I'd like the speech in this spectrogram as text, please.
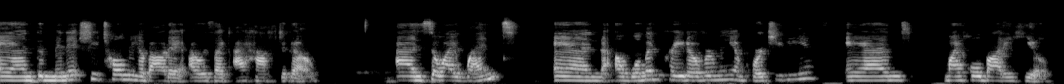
And the minute she told me about it, I was like, I have to go. And so I went, and a woman prayed over me in Portuguese, and my whole body healed.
